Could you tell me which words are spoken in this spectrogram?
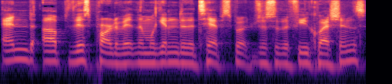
end up this part of it, and then we'll get into the tips. But just with a few questions,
